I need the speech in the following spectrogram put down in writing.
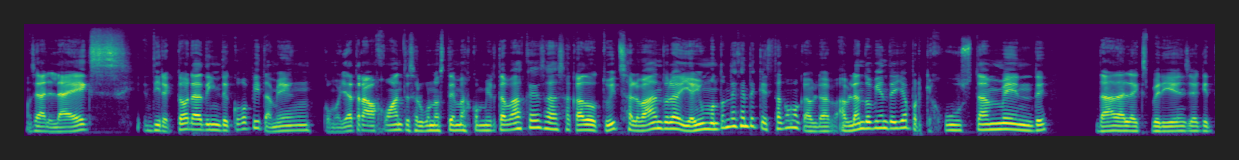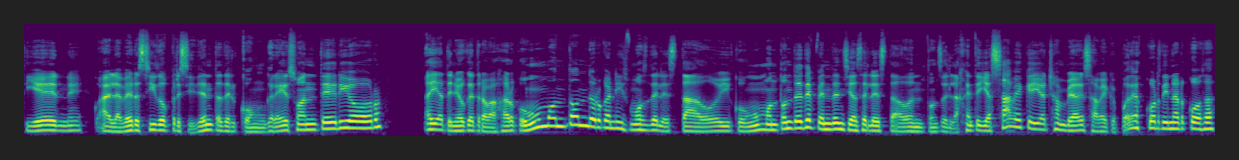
O sea, la ex directora de Indecopy también, como ya trabajó antes algunos temas con Mirta Vázquez, ha sacado tweets salvándola y hay un montón de gente que está como que hablando bien de ella porque justamente dada la experiencia que tiene, al haber sido presidenta del Congreso anterior, haya tenido que trabajar con un montón de organismos del Estado y con un montón de dependencias del Estado. Entonces la gente ya sabe que ella chambea, sabe que puede coordinar cosas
